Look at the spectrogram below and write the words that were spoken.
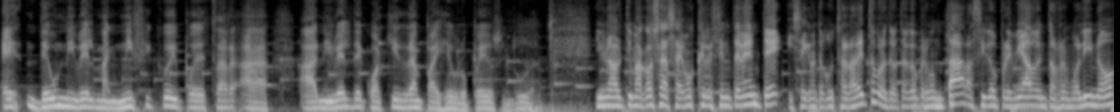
es de un nivel magnífico y puede estar a, a nivel de cualquier gran país europeo, sin duda. Y una última cosa, sabemos que recientemente, y sé que no te gustará de esto, pero te lo tengo que preguntar, has sido premiado en Torremolino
